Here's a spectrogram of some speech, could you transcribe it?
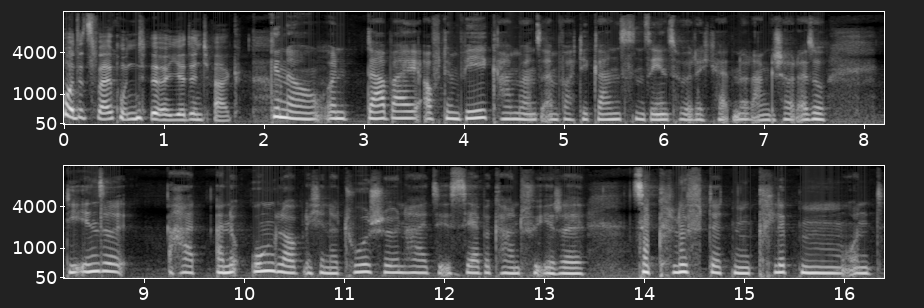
oder zwei Runden jeden Tag. Genau, und dabei auf dem Weg haben wir uns einfach die ganzen Sehenswürdigkeiten dort angeschaut. Also die Insel hat eine unglaubliche Naturschönheit. Sie ist sehr bekannt für ihre zerklüfteten Klippen und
